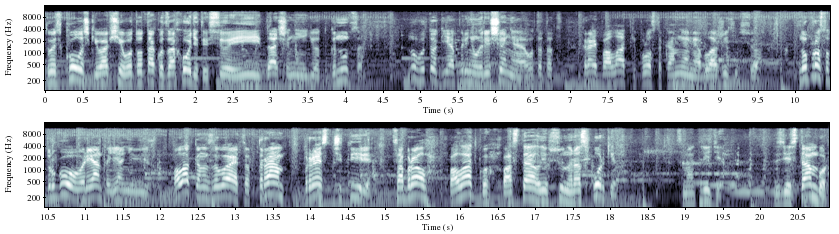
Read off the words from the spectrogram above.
то есть колышки вообще вот, вот так вот заходит и все, и дальше не идет гнуться. Ну, в итоге я принял решение вот этот край палатки просто камнями обложить и все. Ну, просто другого варианта я не вижу. Палатка называется Трамп Брест 4. Собрал палатку, поставил ее всю на распорке. Смотрите, здесь тамбур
